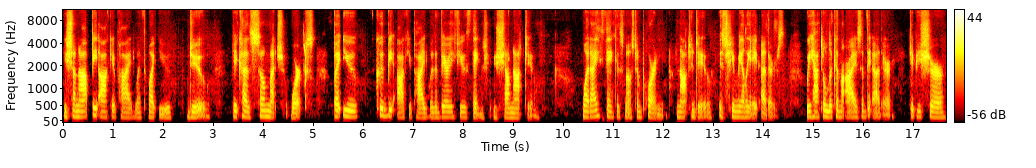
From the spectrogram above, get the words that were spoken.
You shall not be occupied with what you do because so much works, but you could be occupied with a very few things you shall not do. What I think is most important not to do is to humiliate others. We have to look in the eyes of the other to be sure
